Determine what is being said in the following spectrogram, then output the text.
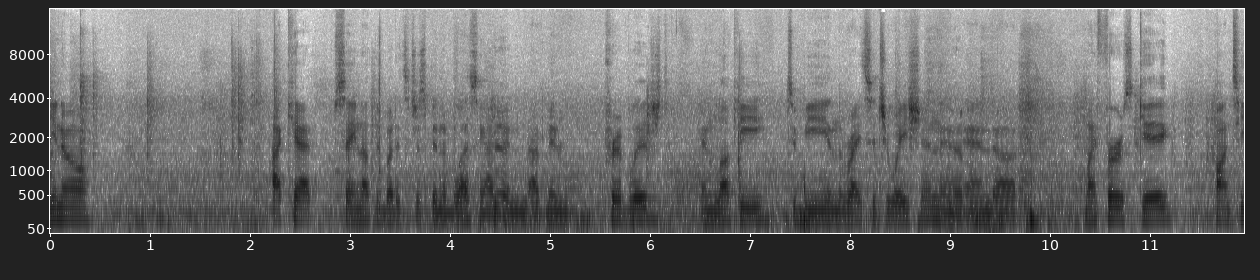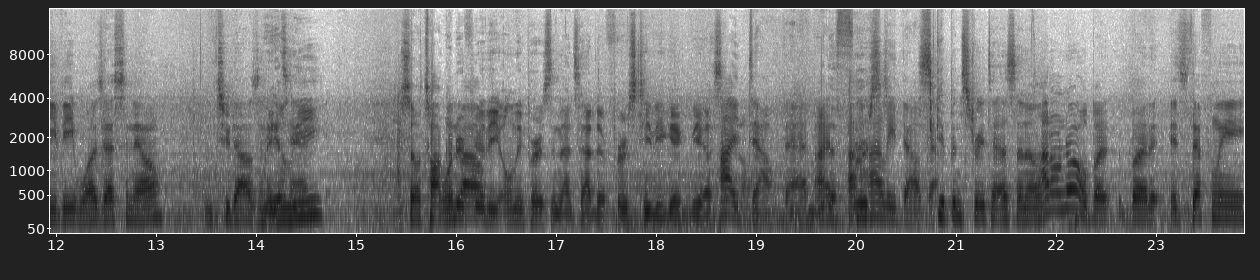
you know, I can't say nothing, but it's just been a blessing. I've Yeah. been I've been privileged and lucky to be in the right situation, and, and uh, my first gig on TV was SNL in 2010. Really? So talk I wonder about. if you're the only person that's had their first TV gig be SNL. I doubt that. I, I highly doubt that. Skipping straight to SNL. I don't know, but but it's definitely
